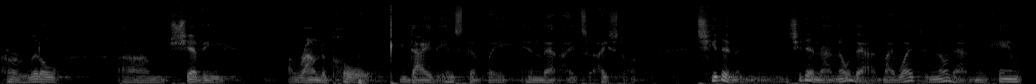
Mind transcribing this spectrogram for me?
her little um, Chevy around a pole, and died instantly in that ice, ice storm. She didn't, she did not know that. My wife didn't know that and came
